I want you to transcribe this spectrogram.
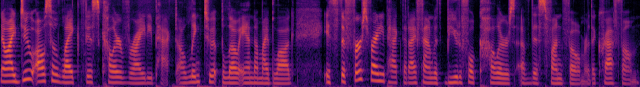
Now, I do also like this color variety pack. I'll link to it below and on my blog. It's the first variety pack that I found with beautiful colors of this fun foam or the craft foam.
